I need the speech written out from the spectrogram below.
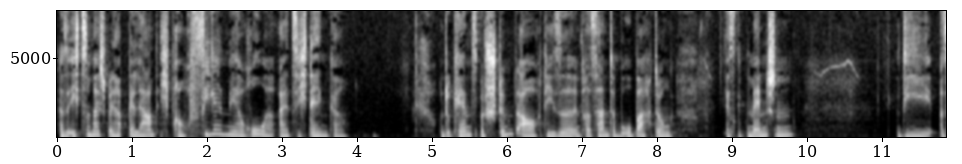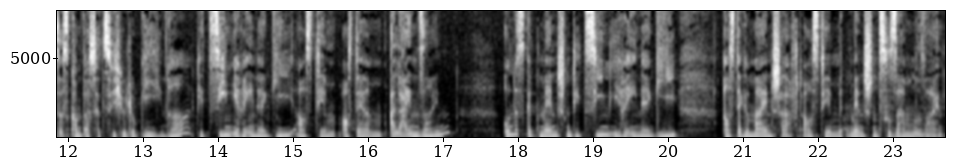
Also ich zum Beispiel habe gelernt, ich brauche viel mehr Ruhe, als ich denke. Und du kennst bestimmt auch diese interessante Beobachtung. Es gibt Menschen, die, also es kommt aus der Psychologie, ne? die ziehen ihre Energie aus dem, aus dem Alleinsein. Und es gibt Menschen, die ziehen ihre Energie aus der Gemeinschaft, aus dem mit Menschen zusammensein.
